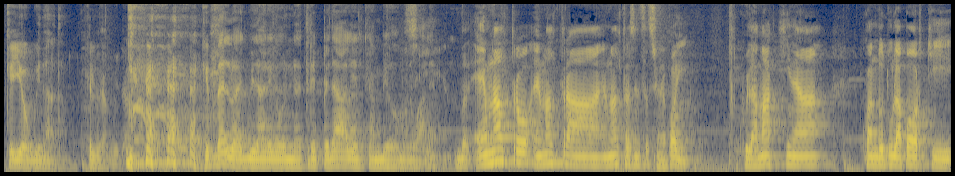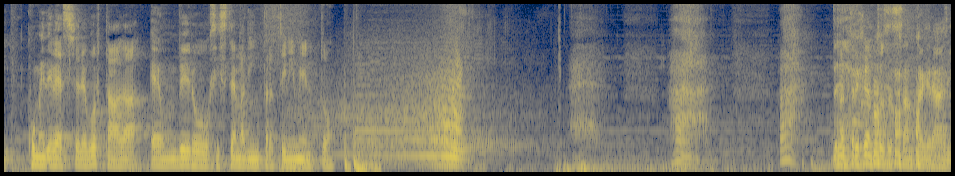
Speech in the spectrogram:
Che io ho guidato. Che lui ha guidato. che bello è guidare con tre pedali e il cambio manuale. è, un altro- è un'altra, è un'altra sensazione. Poi quella macchina, quando tu la porti come deve essere portata, è un vero sistema di intrattenimento. A 360 gradi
